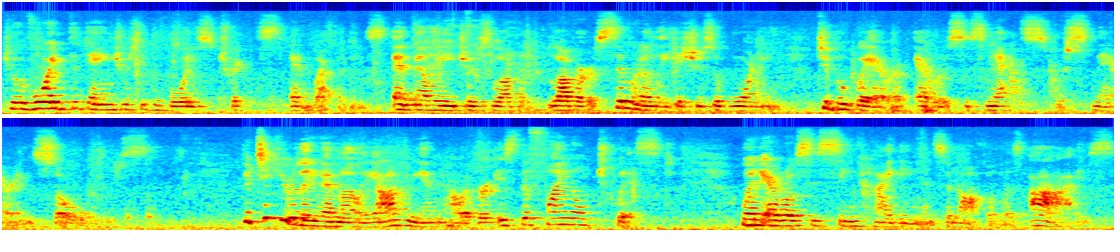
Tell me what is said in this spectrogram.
to avoid the dangers of the boy's tricks and weapons, and Meleager's lover, lover similarly issues a warning to beware of Eros's nets for snaring souls. Particularly Meleagrian, however, is the final twist when Eros is seen hiding in Xenophil's eyes.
